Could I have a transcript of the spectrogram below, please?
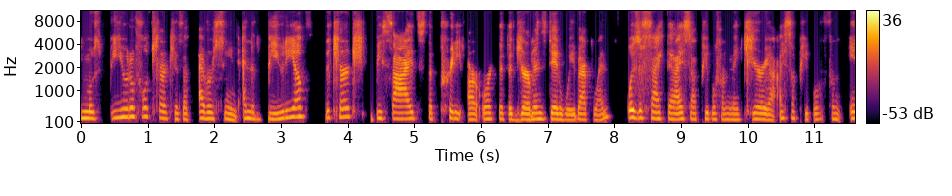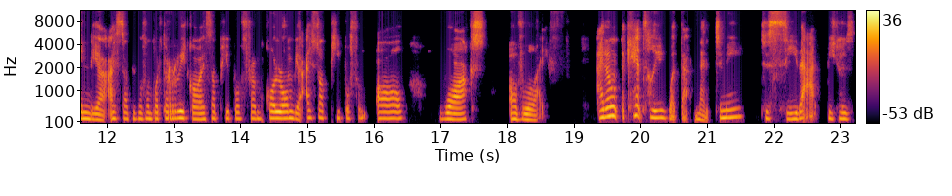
most beautiful churches I've ever seen. And the beauty of the church, besides the pretty artwork that the Germans did way back when, was the fact that I saw people from Nigeria, I saw people from India, I saw people from Puerto Rico, I saw people from Colombia, I saw people from all walks of life. I don't, I can't tell you what that meant to me to see that because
